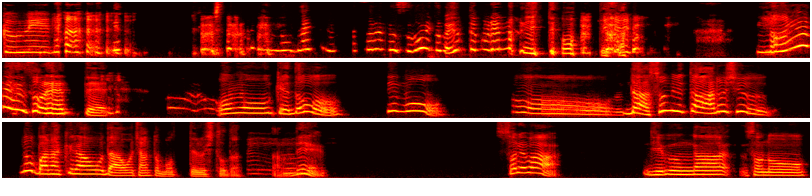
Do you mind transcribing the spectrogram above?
革命だ。それですごいとか言って。くれんのにって。思って。さ、なんやねんそれって。思うけど、でも、おーだからそういう意味で言ったらある種のバナキュラーオーダーをちゃんと持ってる人だったんで、それは自分がその、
